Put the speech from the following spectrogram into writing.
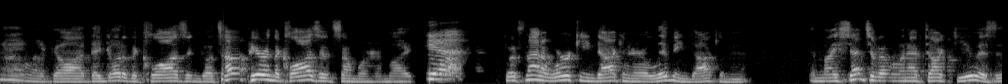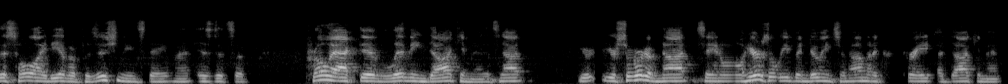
Oh my God. They go to the closet and go, it's up here in the closet somewhere. I'm like, yeah. So it's not a working document or a living document. And my sense of it when I've talked to you is this whole idea of a positioning statement is it's a proactive living document. It's not, you're, you're sort of not saying, well, here's what we've been doing. So now I'm going to create a document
